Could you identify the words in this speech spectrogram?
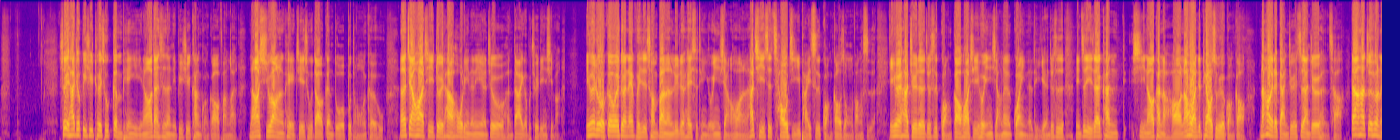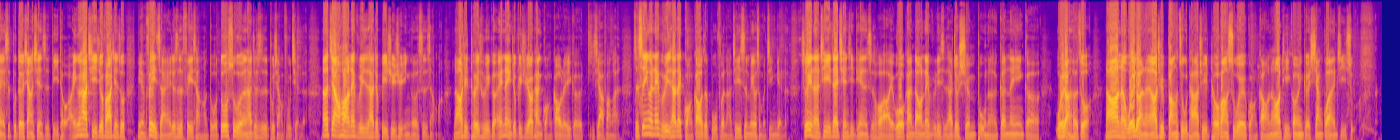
所以他就必须推出更便宜，然后但是呢，你必须看广告的方案，然后希望呢可以接触到更多不同的客户。那这样的话，其实对于他的获利能力呢就有很大一个不确定性嘛。因为如果各位对 Netflix 创办人 Reed Hastings 有印象的话呢，他其实是超级排斥广告这种方式的，因为他觉得就是广告的话，其实会影响那个观影的体验，就是你自己在看戏，然后看的好好，然后忽然就跳出一个广告。然后你的感觉自然就会很差。当然，他最后呢也是不得向现实低头啊，因为他其实就发现说，免费展也就是非常的多，多数人他就是不想付钱的。那这样的话，Netflix 他就必须去迎合市场嘛，然后去推出一个，哎，那你就必须要看广告的一个低价方案。只是因为 Netflix 他在广告这部分啊，其实是没有什么经验的，所以呢，其实在前几天的时候啊，我有看到 Netflix 他就宣布呢，跟那一个微软合作，然后呢，微软呢要去帮助他去投放数位广告，然后提供一个相关的技术。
